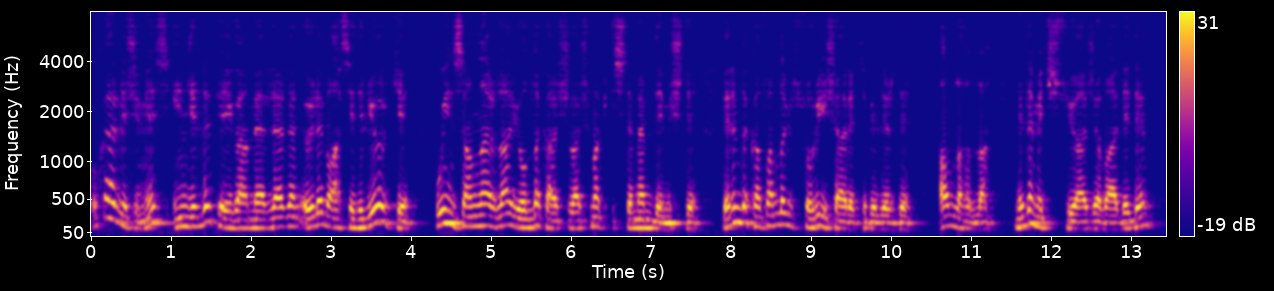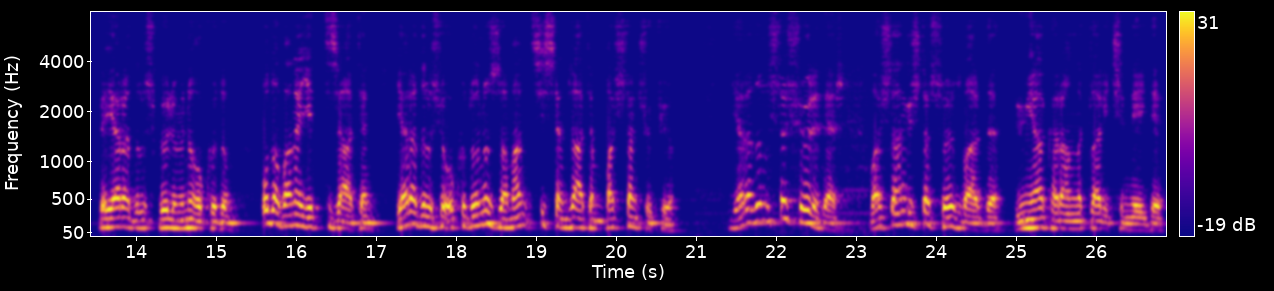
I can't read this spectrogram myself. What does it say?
O kardeşimiz İncil'de peygamberlerden öyle bahsediliyor ki bu insanlarla yolda karşılaşmak istemem demişti. Benim de kafamda bir soru işareti belirdi. Allah Allah ne demek istiyor acaba dedim ve yaratılış bölümünü okudum. O da bana yetti zaten. Yaratılışı okuduğunuz zaman sistem zaten baştan çöküyor. Yaratılışta şöyle der. Başlangıçta söz vardı. Dünya karanlıklar içindeydi.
